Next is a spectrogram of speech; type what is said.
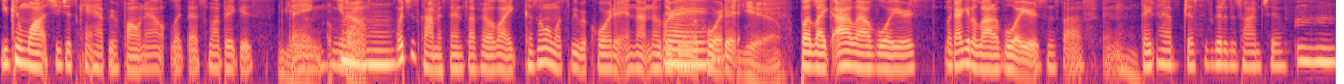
You can watch, you just can't have your phone out. Like that's my biggest Yeah, thing, of you know. course. Which is common sense I feel like cuz no one wants to be recorded and not know they're being recorded. Yeah. But like I allow voyeurs. Like I get a lot of voyeurs and stuff and Mm. they have just as good of a time too. Mm-hmm.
